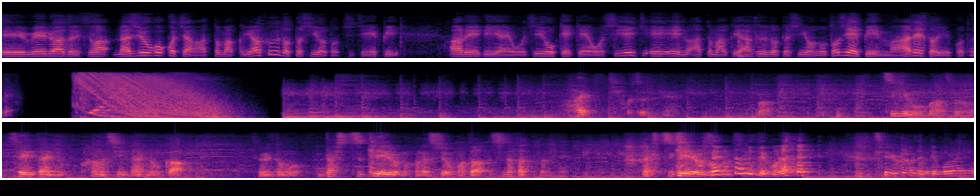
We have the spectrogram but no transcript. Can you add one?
えーメールアドレスは、ラジオごこちゃん、アットマーク、ヤフー .co.jp、radiogokochan、アットマーク、ヤフー .co.jp までということで。はい。ということでね。まあ次もまあその生態の話になるのかそれとも脱出経路の話をまたしなかったんで。脱出経路の話先 食べてこらえ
